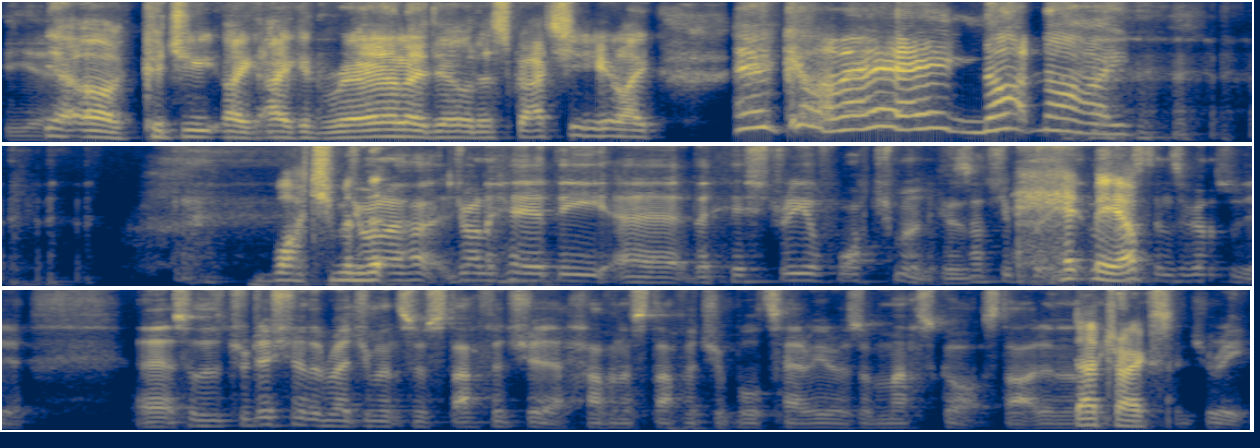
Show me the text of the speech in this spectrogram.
yeah. Yeah. Oh, could you like? I could really do with a scratch. And you're like, incoming, not now. Watchman. Do you want to do you want to hear the uh, the history of Watchman because it's actually pretty Hit me up. To be honest with you. Uh, so the tradition of the regiments of Staffordshire having a Staffordshire Bull Terrier as a mascot started in the That 19th tracks. century.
